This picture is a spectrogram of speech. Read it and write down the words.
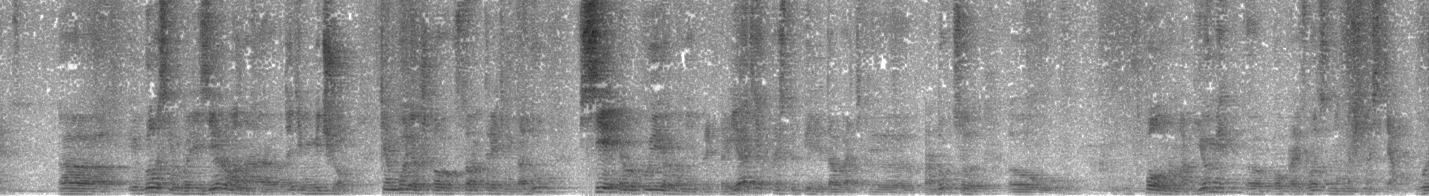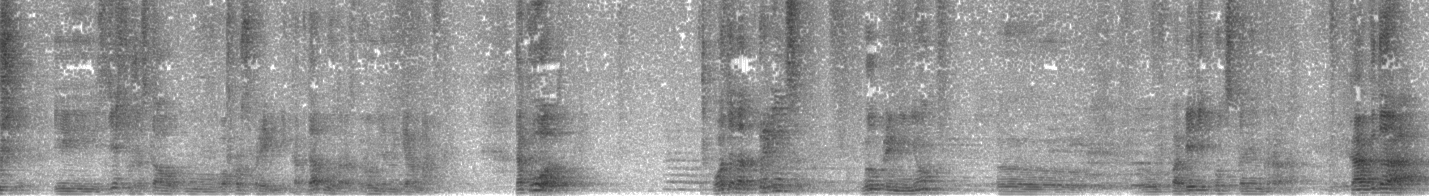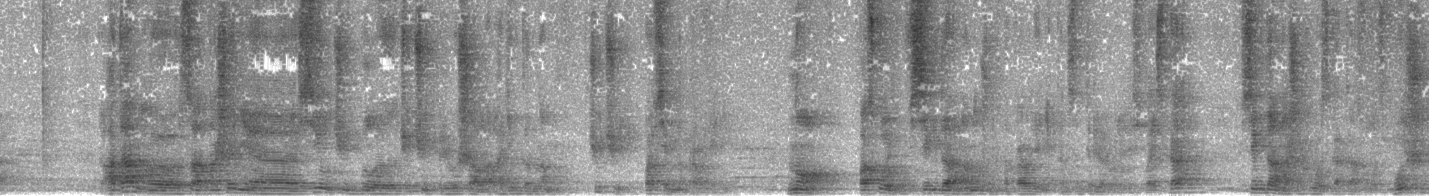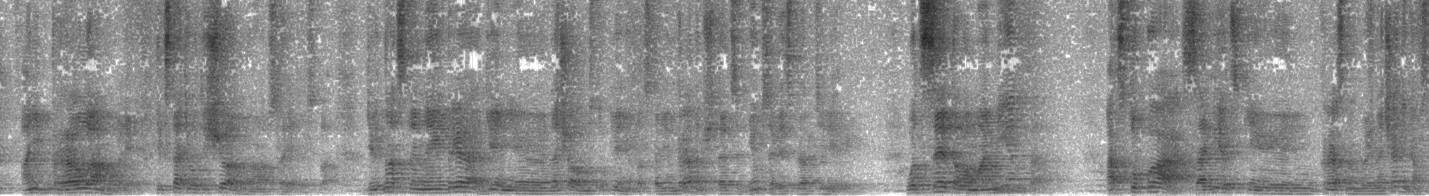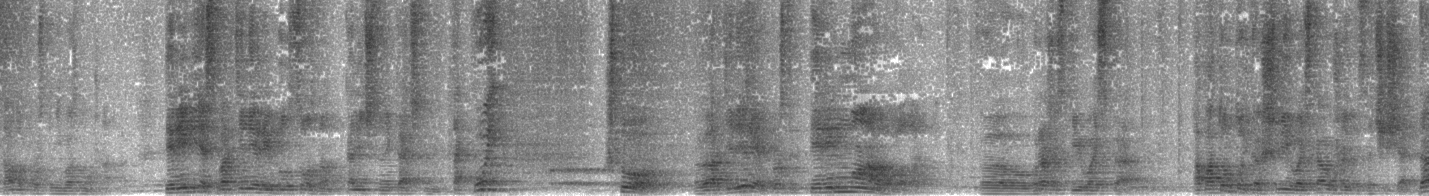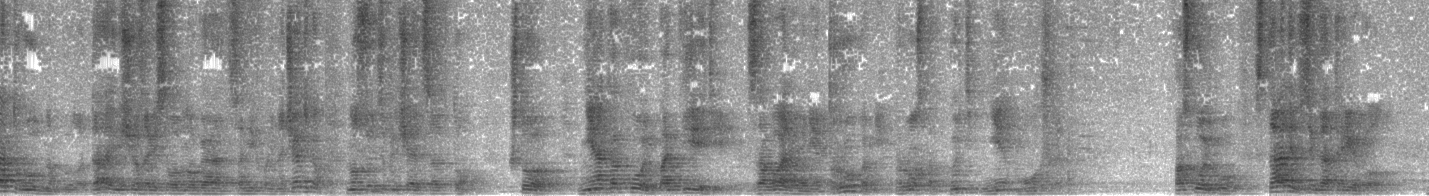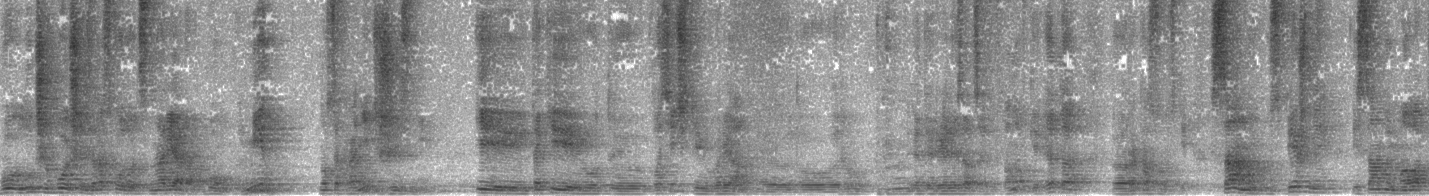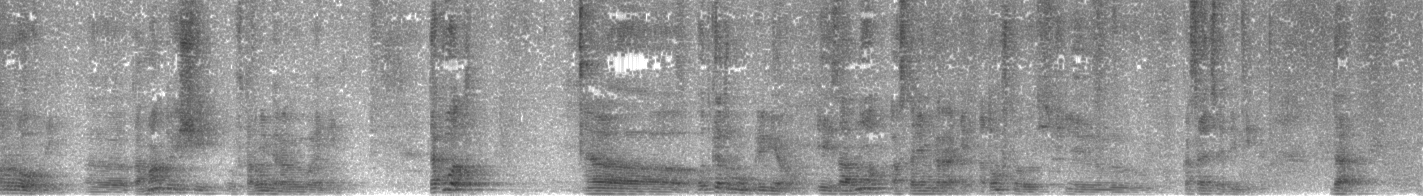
и было символизировано вот этим мечом. Тем более, что в 1943 году все эвакуированные предприятия приступили давать продукцию в полном объеме э, по производственным мощностям. Вышли. И здесь уже стал ну, вопрос времени, когда будет разгромлена Германия. Так вот, вот этот принцип был применен э, в победе под Сталинградом. Когда, а там э, соотношение сил чуть было, чуть-чуть превышало один к одному, чуть-чуть, по всем направлениям. Но поскольку всегда на нужных направлениях концентрировались войска, всегда наших войск оказывалось больше, они проламывали. И, кстати, вот еще одно обстоятельство. 19 ноября, день э, начала наступления под Сталинградом, считается днем советской артиллерии. Вот с этого момента отступать советским красным военачальникам стало просто невозможно. Перевес в артиллерии был создан количественно и качественно такой, что артиллерия просто перемалывала э, вражеские войска. А потом только шли войска уже зачищать. Да, трудно было, да, еще зависело много от самих военачальников, но суть заключается в том, что ни о какой победе заваливания трупами просто быть не может. Поскольку Сталин всегда требовал лучше больше израсходовать снарядов, бомб и мин, но сохранить жизни. И такие вот э, классические варианты э, этой реализации установки – это Э, Рокоссовский, самый успешный и самый малокровный э, командующий Второй мировой войны. Так вот, э, вот к этому примеру и заодно о Сталинграде, о том, что касается этой битвы. Да.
